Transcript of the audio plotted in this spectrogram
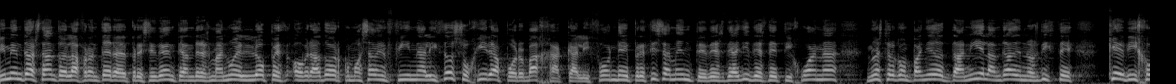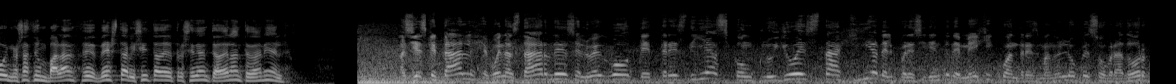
Y mientras tanto, en la frontera, el presidente Andrés Manuel López Obrador, como saben, finalizó su gira por Baja California y precisamente desde allí, desde Tijuana, nuestro compañero Daniel Andrade nos dice qué dijo y nos hace un balance de esta visita del presidente. Adelante, Daniel. Así es que tal, eh, buenas tardes. Luego de tres días concluyó esta gira del presidente de México, Andrés Manuel López Obrador,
